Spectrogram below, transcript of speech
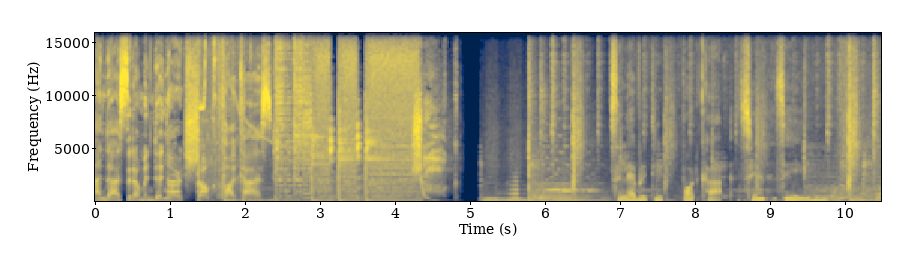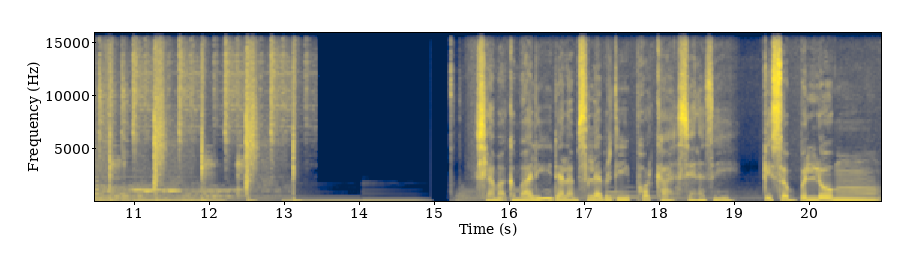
Anda sedang mendengar Shock Podcast. Shock. Celebrity Podcast Sian Azim Selamat kembali dalam Celebrity Podcast Sian Azim Okay, sebelum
